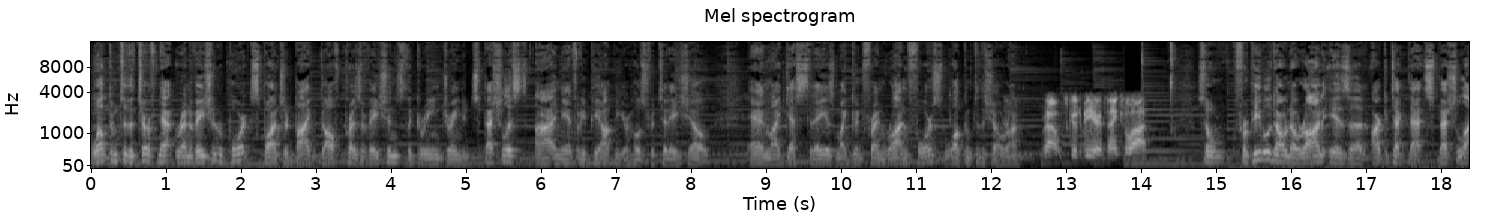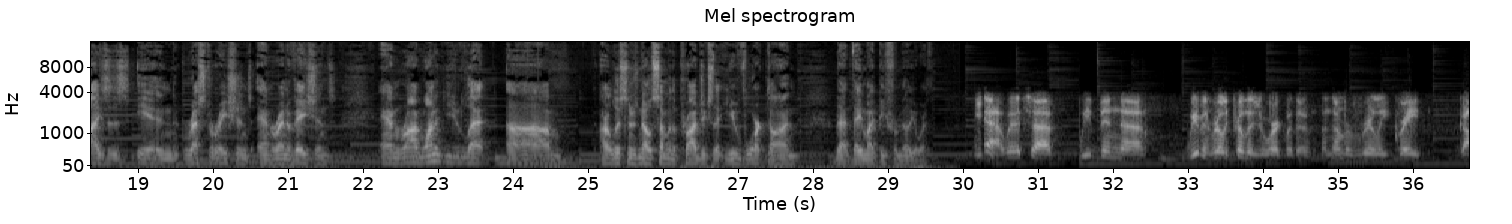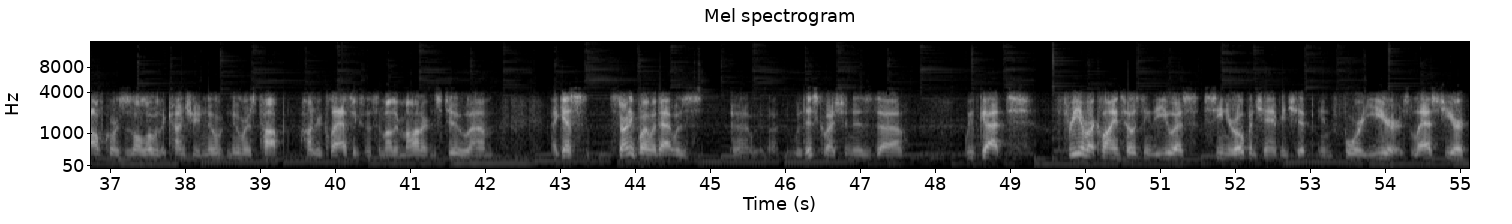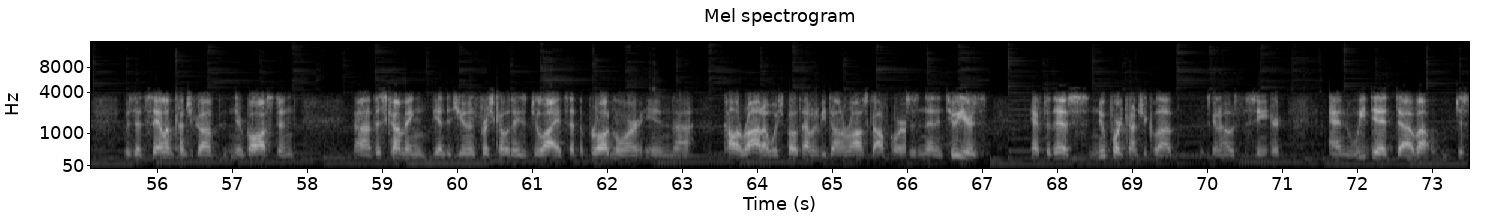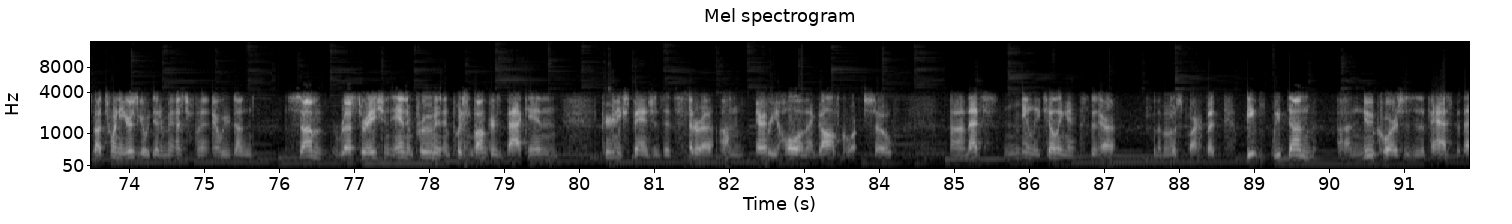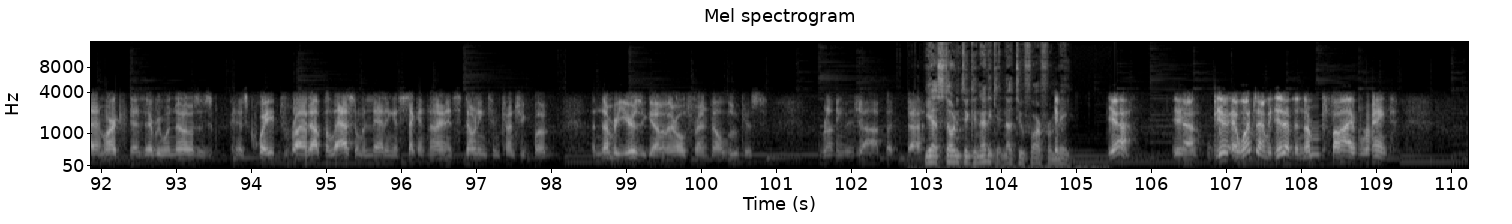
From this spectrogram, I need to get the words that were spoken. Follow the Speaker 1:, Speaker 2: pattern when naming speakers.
Speaker 1: Welcome to the TurfNet Renovation Report, sponsored by Golf Preservations, the green drainage specialist. I'm Anthony Pioppi, your host for today's show, and my guest today is my good friend Ron Forse. Welcome to the show, Ron.
Speaker 2: Well, it's good to be here. Thanks a lot.
Speaker 1: So, for people who don't know, Ron is an architect that specializes in restorations and renovations. And Ron, why don't you let um, our listeners know some of the projects that you've worked on that they might be familiar with?
Speaker 2: Yeah, it's uh, we've been uh, we've been really privileged to work with a, a, number of really great golf courses all over the country, nu- numerous top hundred classics and some other moderns too. Um, I guess starting point with that was uh, with this question is uh, we've got three of our clients hosting the U.S. Senior Open Championship in four years. Last year was at Salem Country Club near Boston. Uh, this coming the end of June, first couple of days of July, it's at the Broadmoor in uh, Colorado, which both happen to be Donald Ross golf courses. And then in two years after this, Newport Country Club is going to host the senior. And we did, uh, well, just about 20 years ago, we did a master plan there. We've done some restoration and improvement and putting bunkers back in and green expansions, et cetera, on every hole on that golf course. So uh, that's mainly Tillinghast there the most part. But we've we've done uh, new courses in the past, but that market, as everyone knows, is has quite dried up. The last one was adding a second nine at Stonington Country Club a number of years ago. Their old friend Mel Lucas running the job, but uh,
Speaker 1: yeah, Stonington, Connecticut, not too far from
Speaker 2: yeah,
Speaker 1: me.
Speaker 2: Yeah, yeah. Did, at one time, we did have the number five ranked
